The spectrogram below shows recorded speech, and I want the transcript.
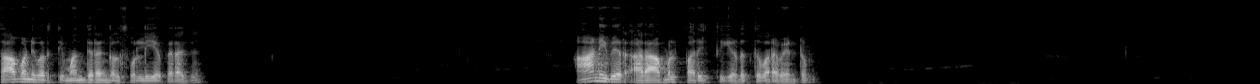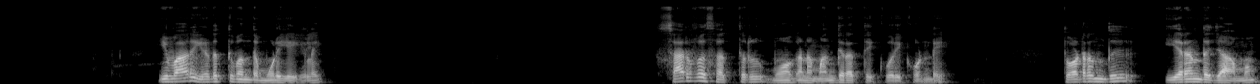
சாப நிவர்த்தி மந்திரங்கள் சொல்லிய பிறகு ஆணிவேர் அறாமல் பறித்து எடுத்து வர வேண்டும். இவ்வாறு எடுத்து வந்த மூலிகைகளை சர்வ சத்ரு மோகன மந்திரத்தை கூறிக்கொண்டே தொடர்ந்து இரண்டு ஜாமம்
